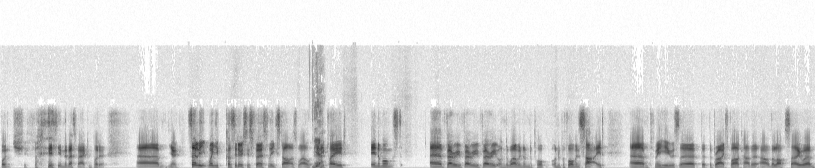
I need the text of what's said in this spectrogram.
bunch, if, in the best way I can put it. Um, you know, certainly when you consider it's his first league start as well, yeah. and he played in amongst a very, very, very underwhelming, underperforming side. Um, for me, he was uh, the, the bright spark out of the, out of the lot. So, um,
